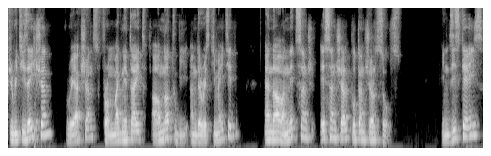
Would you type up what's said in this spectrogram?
Pyritization reactions from magnetite are not to be underestimated and are an essential potential source. In this case,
